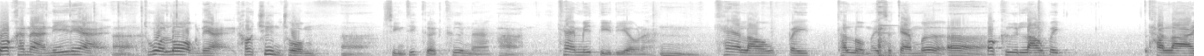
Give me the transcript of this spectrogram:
ก็ขณะนี้เนี่ยอ่าทั่วโลกเนี่ยเขาชื่นชมอ่าสิ่งที่เกิดขึ้นนะอ่าแค่มิติเดียวนะอืมแค่เราไป ถล่มไอ้สแกมเมอร์เออ ก็คือเราไปทลาย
